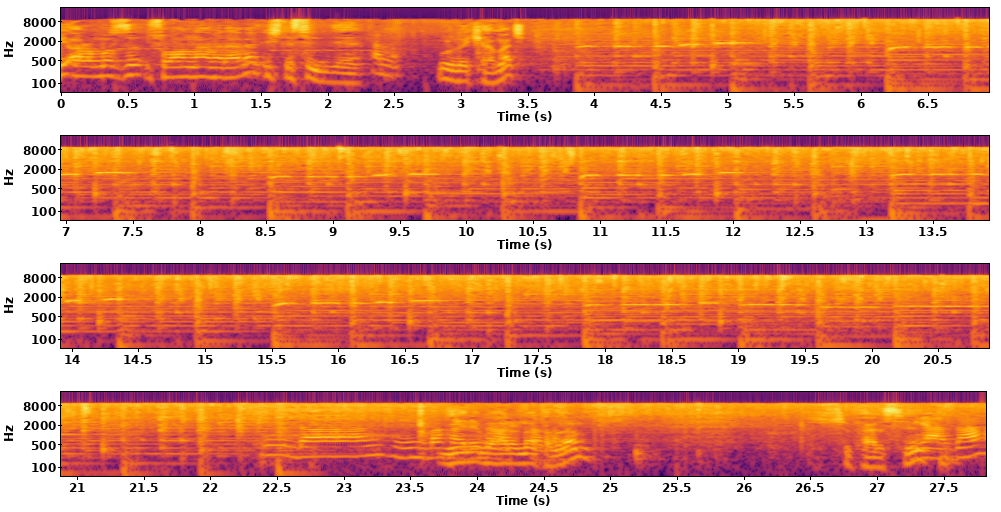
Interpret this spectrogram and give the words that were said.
bir aroması soğanla beraber işlesin diye. Tamam. Buradaki amaç. Baharını, Yeni baharını atalım. atalım. Süpersin. Biraz daha.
